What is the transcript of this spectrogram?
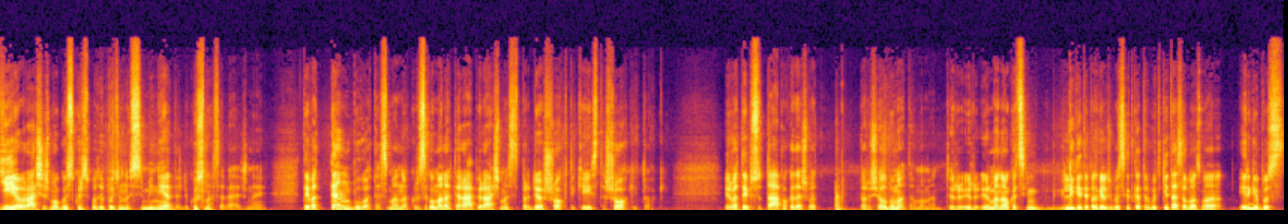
jį jau rašė žmogus, kuris po truputį nusiminė dalykus nuo savęs, žinai. Tai va ten buvo tas mano, kur sakau, mano terapijų rašymas pradėjo šokti keistą šokį tokį. Ir va taip sutapo, kad aš va parašiau albumą tą momentu. Ir, ir, ir manau, kad sakykim, lygiai taip pat galiu pasakyti, kad turbūt kitas albumas man irgi bus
